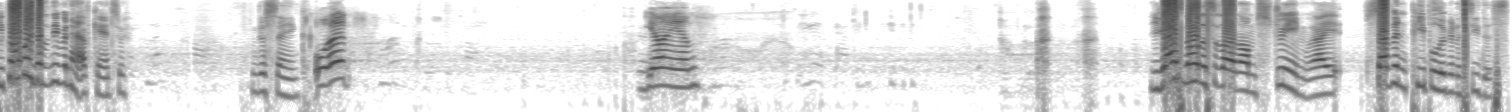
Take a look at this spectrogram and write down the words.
he probably doesn't even have cancer. I'm just saying. What? Yeah, I am. You guys know this is on um stream, right? Seven people are gonna see this.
